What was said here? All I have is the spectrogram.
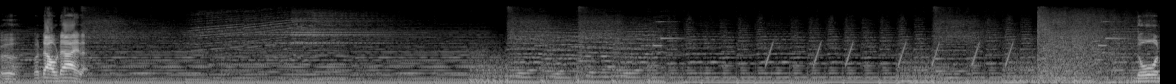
เออก็เดาได้แหละโดน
